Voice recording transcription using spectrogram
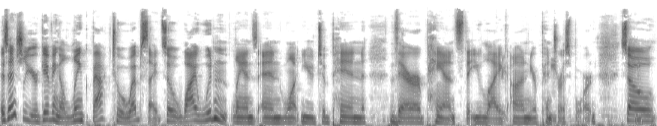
essentially you're giving a link back to a website. So why wouldn't Lands End want you to pin their pants that you like on your Pinterest board? So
